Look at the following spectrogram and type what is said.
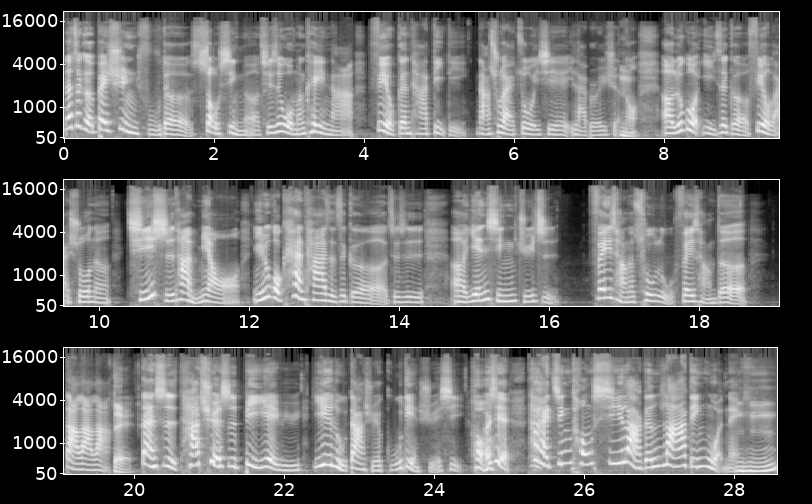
那这个被驯服的兽性呢，其实我们可以拿 Phil 跟他弟弟拿出来做一些 elaboration 哦。嗯、呃，如果以这个 Phil 来说呢，其实他很妙哦。你如果看他的这个就是呃言行举止，非常的粗鲁，非常的。大辣辣，对，但是他却是毕业于耶鲁大学古典学系，哦、而且他还精通希腊跟拉丁文呢。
